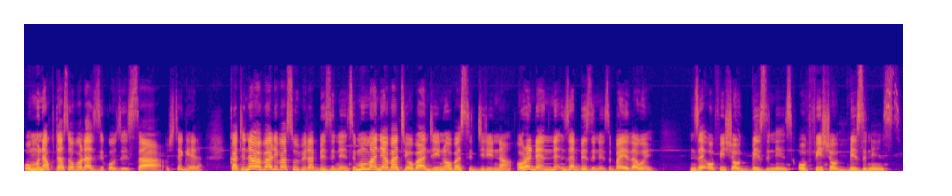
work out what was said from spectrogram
omunaku tasobola zikozesa okitegeera kati nabo baali basuubira bizinensi mumanya bati oba njirina oba sigirina olwedde nze business by the way nze official business official business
